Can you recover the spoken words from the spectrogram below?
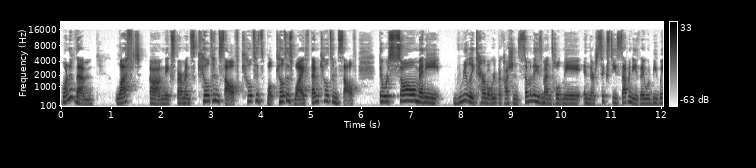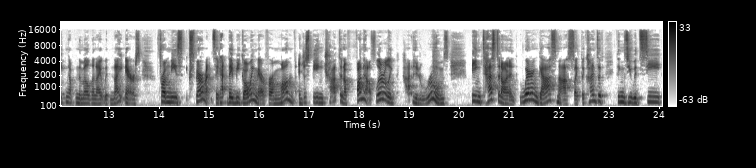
one of them left um, the experiments, killed himself, killed his well, killed his wife, then killed himself. There were so many really terrible repercussions. Some of these men told me in their 60s, 70s, they would be waking up in the middle of the night with nightmares from these experiments. They'd, ha- they'd be going there for a month and just being trapped in a funhouse, literally padded rooms, being tested on it, wearing gas masks, like the kinds of things you would see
